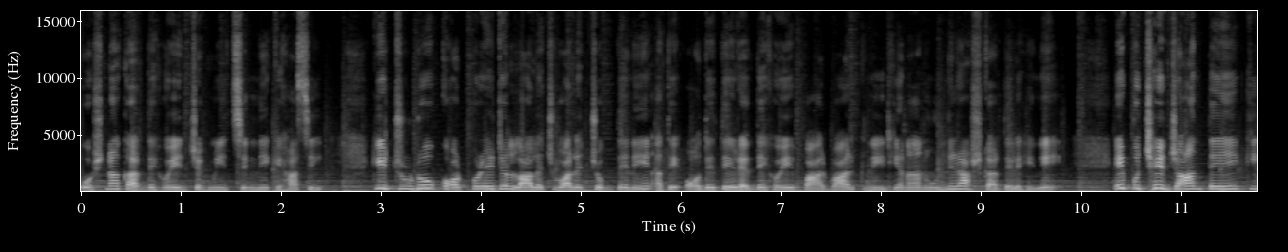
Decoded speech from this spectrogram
ਘੋਸ਼ਣਾ ਕਰਦੇ ਹੋਏ ਜਗਮੀਤ ਸਿੰਘ ਨੇ ਕਿਹਾ ਸੀ ਕਿ ਟਰੂਡੋ ਕਾਰਪੋਰੇਟ ਲਾਲਚ ਵੱਲ ਝੁਕਦੇ ਨੇ ਅਤੇ ਅਹੁਦੇ ਤੇ ਰਹਿੰਦੇ ਹੋਏ ਵਾਰ-ਵਾਰ ਕੈਨੇਡੀਅਨਾਂ ਨੂੰ ਨਿਰਾਸ਼ ਕਰਦੇ ਰਹੇ ਨੇ। ਇਹ ਪੁੱਛੇ ਜਾਣ ਤੇ ਕਿ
